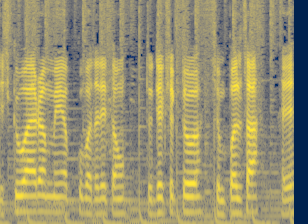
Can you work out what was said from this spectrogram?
इसकी वायर मैं आपको बता देता हूँ। तो देख सकते हो सिंपल सा है।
